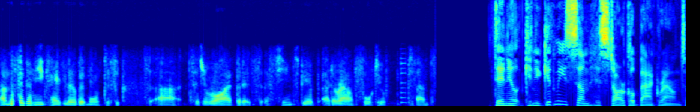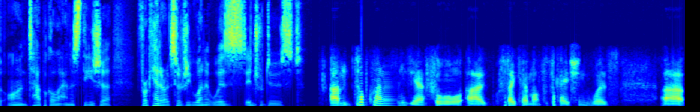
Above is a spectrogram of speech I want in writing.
And the figure in the UK is a little bit more difficult uh, to derive, but it's assumed to be at around 40%. Daniel, can you give me some historical background on topical anesthesia for cataract surgery when it was introduced? Um, topical anesthesia for uh, phacoemulsification was uh,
